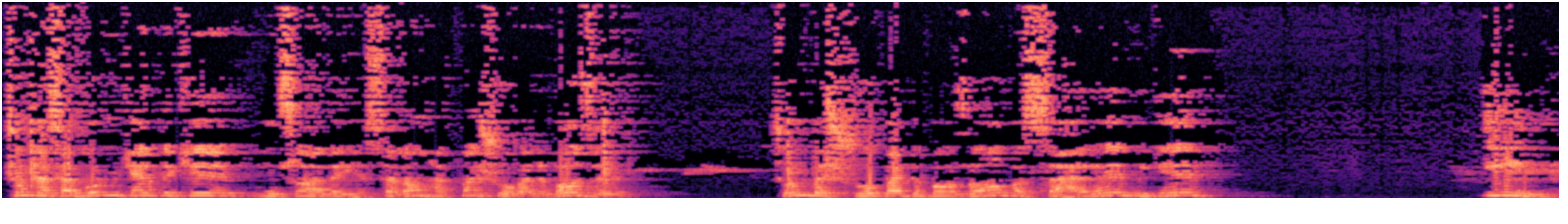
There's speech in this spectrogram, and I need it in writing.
چون تصور می‌کرده که موسی علیه السلام حتما شعبد بازه چون به شعبد بازا و سهره میگه این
